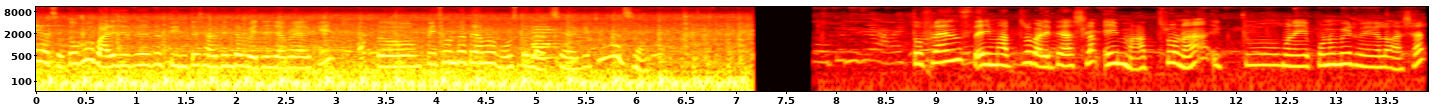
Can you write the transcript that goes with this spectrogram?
ঠিক আছে, তবুও বাড়ি যেতে যেতে তিনটে, সাড়ে তিনটে বেজে যাবে আর কি। তো পেছনটাতে আমার বসতে লাগছে আর কি, ঠিক আছে? তো ফ্রেন্ডস এই মাত্র বাড়িতে আসলাম। এই মাত্র না, একটু মানে পনেরো মিনিট হয়ে গেল আসার।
